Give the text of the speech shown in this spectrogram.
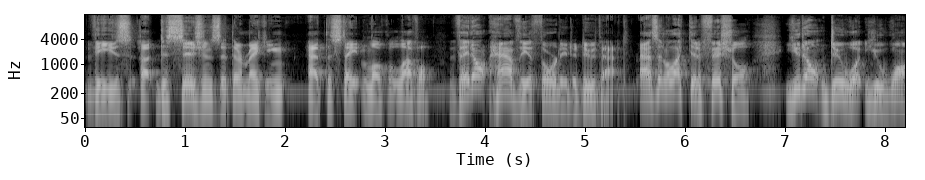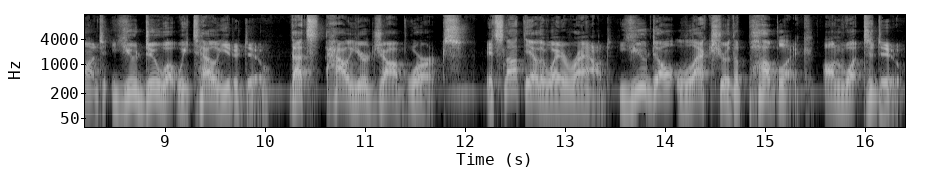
these uh, decisions that they're making at the state and local level. They don't have the authority to do that. As an elected official, you don't do what you want, you do what we tell you to do. That's how your job works. It's not the other way around. You don't lecture the public on what to do.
